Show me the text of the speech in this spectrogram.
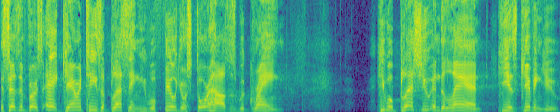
It says in verse 8 guarantees a blessing. He will fill your storehouses with grain. He will bless you in the land he is giving you.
